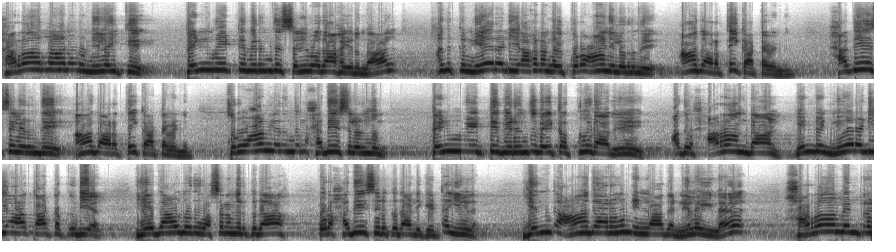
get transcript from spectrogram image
ஹராமான ஒரு நிலைக்கு பெண் வீட்டு விருந்து செல்வதாக இருந்தால் அதுக்கு நேரடியாக நாங்கள் குரானிலிருந்து ஆதாரத்தை காட்ட வேண்டும். ஹதீஸிலிருந்து ஆதாரத்தை காட்ட வேண்டும். குர்ஆனிலிருந்தும் ஹதீஸிலிருந்தும் பெண் வீட்டு விருந்து வைக்கக்கூடாது. அது ஹராம் தான் என்று நேரடியாக காட்டக்கூடிய ஏதாவது ஒரு வசனம் இருக்குதா? ஒரு ஹதீஸ் இருக்குதான்னு கேட்டா இல்லை. எந்த ஆதாரமும் இல்லாத நிலையில ஹராம் என்ற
